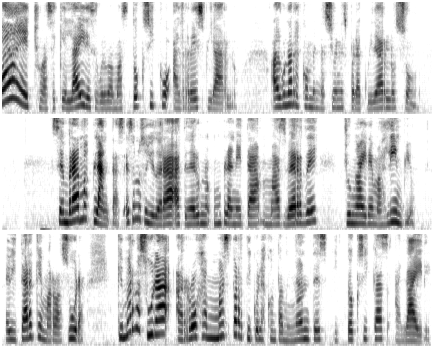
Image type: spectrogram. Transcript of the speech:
cada hecho hace que el aire se vuelva más tóxico al respirarlo. Algunas recomendaciones para cuidarlo son sembrar más plantas. Eso nos ayudará a tener un, planeta más verde y un aire más limpio. Evitar quemar basura. Quemar basura arroja más partículas contaminantes y tóxicas al aire.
